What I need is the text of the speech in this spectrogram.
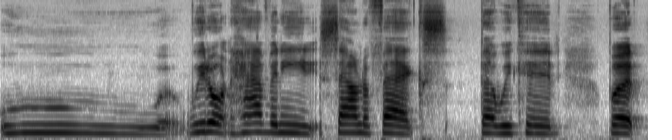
Ooh. We don't have any sound effects that we could, but.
